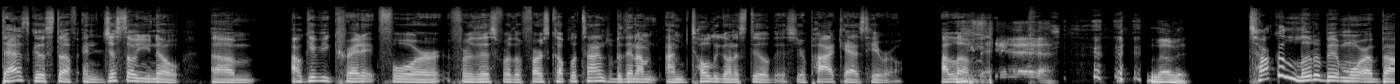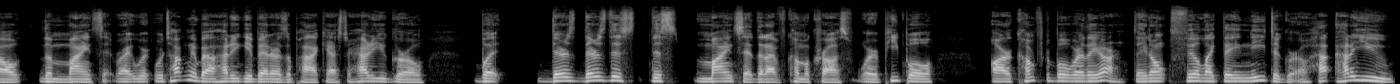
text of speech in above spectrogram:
That's good stuff. And just so you know, um, I'll give you credit for for this for the first couple of times, but then I'm I'm totally going to steal this. Your podcast hero. I love that. yeah, love it. Talk a little bit more about the mindset, right? We're we're talking about how do you get better as a podcaster, how do you grow, but there's there's this this mindset that I've come across where people are comfortable where they are. They don't feel like they need to grow. How, how do you,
